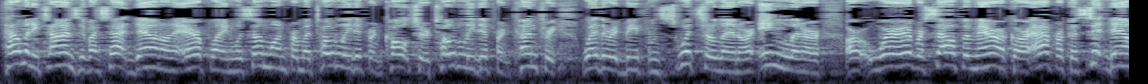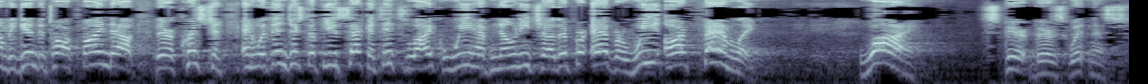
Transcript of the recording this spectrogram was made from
How many times have I sat down on an airplane with someone from a totally different culture, totally different country, whether it be from Switzerland or England or, or wherever, South America or Africa, sit down, begin to talk, find out they're a Christian, and within just a few seconds, it's like we have known each other forever. We are family. Why? Spirit bears witness.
